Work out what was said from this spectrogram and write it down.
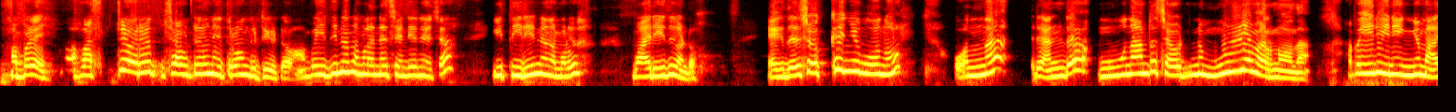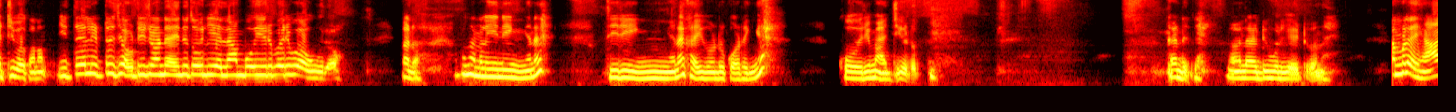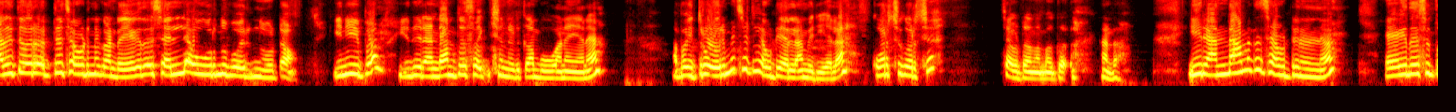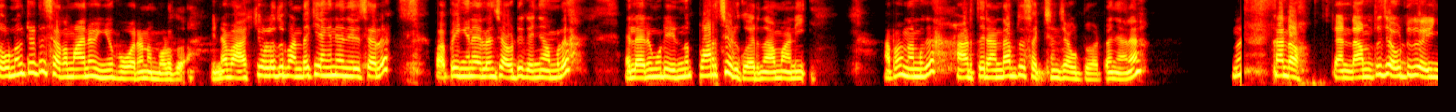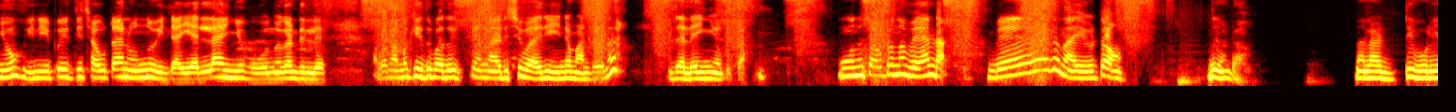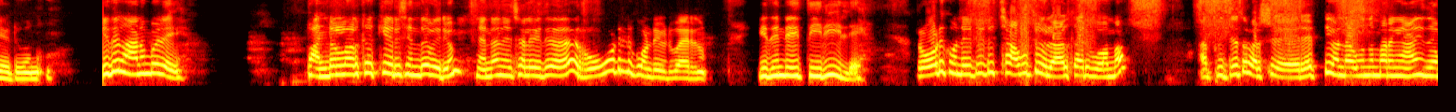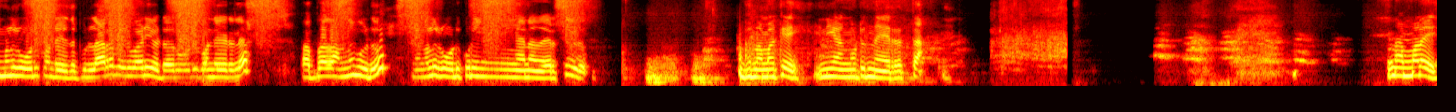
അപ്പോഴേ ഫസ്റ്റ് ഒരു ചവിട്ടിൽ നിന്ന് ഇത്രയും കിട്ടി കേട്ടോ. അപ്പൊ ഇതിനെ നമ്മൾ എന്നാ ചെയ്യേണ്ടതെന്ന് വെച്ചാൽ ഈ തിരിനെ നമ്മൾ വരിയത് കണ്ടോ. ഏകദേശം ഒക്കെ ഇഞ്ഞു പോന്നു. ഒന്ന് രണ്ട് മൂന്നാമത്തെ ചവിട്ടിന് മുഴുവൻ വരണമെന്നാ. അപ്പൊ ഇനി ഇനി ഇങ്ങ് മാറ്റി വെക്കണം. ഇത്തേലിട്ട് ചവിട്ടിട്ടുണ്ടെങ്കിൽ അതിന്റെ തൊലിയെല്ലാം പോയി ഒരു പരിവാവൂലോ? കണ്ടോ? നമ്മൾ ഇനി ഇങ്ങനെ തിരി ഇങ്ങനെ കൈകൊണ്ട് കുടങ്ങി കോരി മാറ്റിയിടും. കണ്ടില്ലേ? നല്ല അടിപൊളിയായിട്ട് വന്നേ. നമ്മളെ ആദ്യത്തെ ഒരു ഒറ്റ ചവിടുന്ന് കണ്ടോ? ഏകദേശം എല്ലാം ഊർന്നു പോയിരുന്നു കേട്ടോ. ഇനിയിപ്പം ഇത് രണ്ടാമത്തെ സെക്ഷൻ എടുക്കാൻ പോവാണ് ഞാൻ അപ്പൊ ഇത്ര ഒരുമിച്ചിട്ട് ചവിട്ടി എല്ലാം വരികയല്ല കുറച്ച് കുറച്ച് ചവിട്ടാം നമുക്ക്. കണ്ടോ? ഈ രണ്ടാമത്തെ ചവിട്ടിൽ നിന്ന് ഏകദേശം തൊണ്ണൂറ്റെട്ട് ശതമാനം ഇങ്ങ് പോരണം മുളക്. പിന്നെ ബാക്കിയുള്ളത് പണ്ടൊക്കെ എങ്ങനെയാന്ന് ചോദിച്ചാൽ പപ്പ ഇങ്ങനെയെല്ലാം ചവിട്ടി കഴിഞ്ഞാൽ നമ്മൾ എല്ലാവരും കൂടി ഇരുന്ന് പറിച്ചെടുക്കുമായിരുന്നു ആ മണി. അപ്പം നമുക്ക് അടുത്ത രണ്ടാമത്തെ സെക്ഷൻ ചവിട്ടു കേട്ടോ ഞാൻ കണ്ടോ? രണ്ടാമത്തെ ചവിട്ട് കഴിഞ്ഞു. ഇനിയിപ്പോൾ ഇത് ചവിട്ടാനൊന്നുമില്ല. എല്ലാം ഇഞ്ഞു പോകുന്നു കണ്ടില്ലേ? അപ്പം നമുക്ക് ഇത് പതുക്കെ ഒന്ന് അടിച്ചു വാരി ഇതിന്റെ മണ്ടേന്ന് ഇതെല്ലാം ഇങ്ങ് എടുക്കാം. മൂന്ന് ചവിട്ടൊന്നും വേണ്ട. വേഗം വേഗമായി കേട്ടോ. ഇത് കണ്ടോ? നല്ല അടിപൊളിയായിട്ട് വന്നു. ഇത് കാണുമ്പോഴേ പണ്ടുള്ളവർക്കൊക്കെ ഒരു ചിന്ത വരും. എന്നാന്ന് വെച്ചാൽ ഇത് റോഡിൽ കൊണ്ടുപോയിടുമായിരുന്നു ഇതിന്റെ ഈ തിരിയില്ലേ? റോഡിൽ കൊണ്ടുപോയിട്ട് ചവിട്ടൂല്ലോ ആൾക്കാർ പോകുമ്പോൾ ആ പിറ്റത്തെ വർഷം ഇരട്ടി ഉണ്ടാവും എന്ന് പറഞ്ഞാൽ ഇത് നമ്മൾ റോഡിൽ കൊണ്ടുവരുന്നത് പിള്ളേരുടെ പരിപാടി കേട്ടോ റോഡിൽ കൊണ്ടുപോയിടൽ പപ്പ തന്നു വിടും. ഞങ്ങൾ റോഡിൽ കൂടി ഇങ്ങനെ നിരത്തി വിടും അപ്പൊ നമുക്കേ ഇനി അങ്ങോട്ട് നിരത്താം. നമ്മളെ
